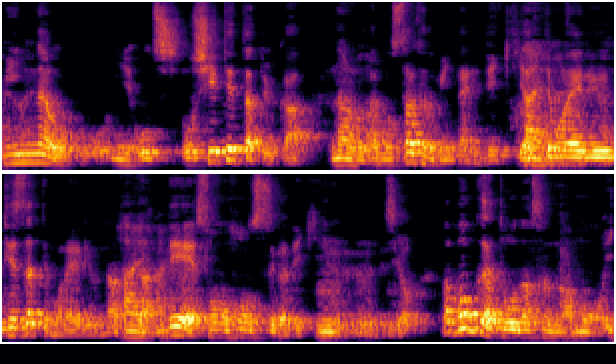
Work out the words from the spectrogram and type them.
みんなをに教教えてったというか、なるほど。あのスタッフのみんなにでき、はいやってもらえる、手伝ってもらえるようになったんはいで、その本数ができるんですよ。まあ、僕が登壇するのはもう1、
